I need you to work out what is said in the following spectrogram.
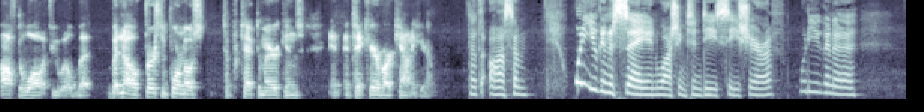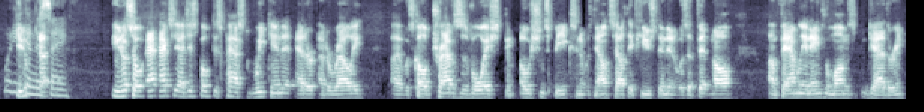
off the wall, if you will. But, but no, first and foremost, to protect Americans and, and take care of our county here. That's awesome. What are you going to say in Washington D.C., Sheriff? What are you going to What are you, you going to uh, say? You know, so actually, I just spoke this past weekend at, at, a, at a rally. Uh, it was called Travis's Voice, The Ocean Speaks, and it was down south of Houston, and it was a fentanyl um, family and angel moms gathering.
